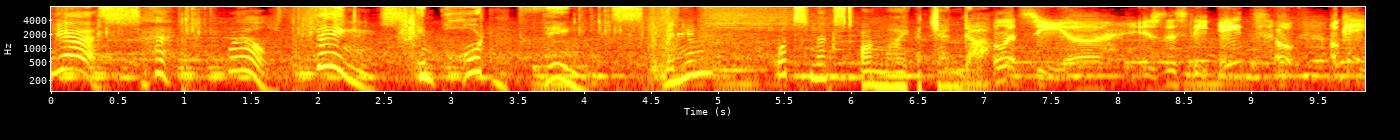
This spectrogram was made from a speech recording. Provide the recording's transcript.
Yes. Well, things. Important things. Minion, what's next on my agenda? Let's see, uh, is this the 8th? Oh, okay.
